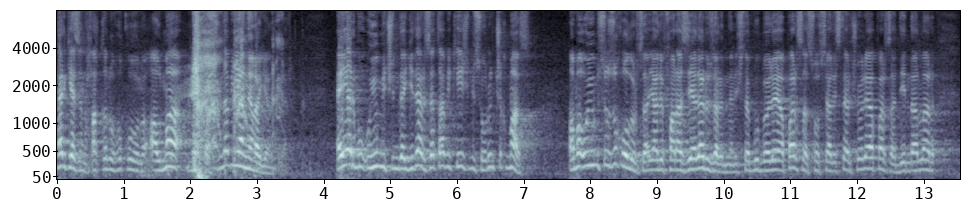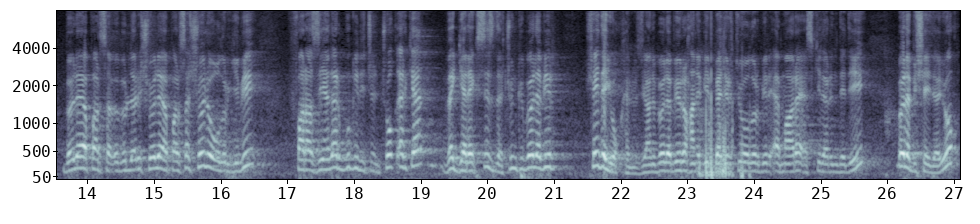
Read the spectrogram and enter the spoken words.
herkesin hakkını, hukukunu alma noktasında bir yan yana geldiler. Eğer bu uyum içinde giderse tabii ki hiçbir sorun çıkmaz. Ama uyumsuzluk olursa yani faraziyeler üzerinden işte bu böyle yaparsa, sosyalistler şöyle yaparsa, dindarlar böyle yaparsa, öbürleri şöyle yaparsa şöyle olur gibi faraziyeler bugün için çok erken ve gereksiz de. Çünkü böyle bir şey de yok henüz. Yani böyle bir hani bir belirti olur, bir emare eskilerin dediği böyle bir şey de yok.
